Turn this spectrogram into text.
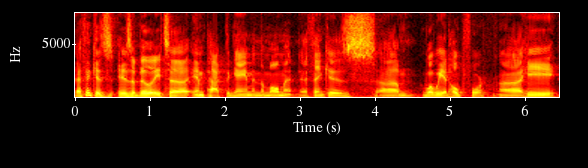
I think his, his ability to impact the game in the moment, I think, is um, what we had hoped for. Uh, he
